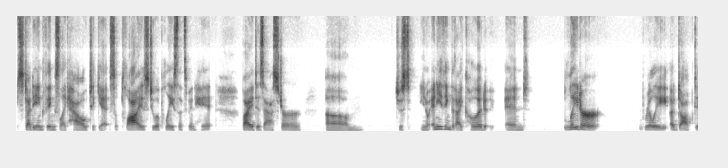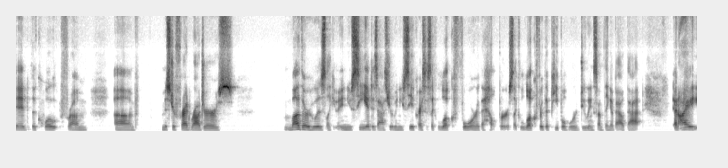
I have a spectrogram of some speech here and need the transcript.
studying things like how to get supplies to a place that's been hit by a disaster, um, just, you know, anything that I could. And later, really adopted the quote from um, Mr. Fred Rogers mother who is like when you see a disaster when you see a crisis like look for the helpers like look for the people who are doing something about that and i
